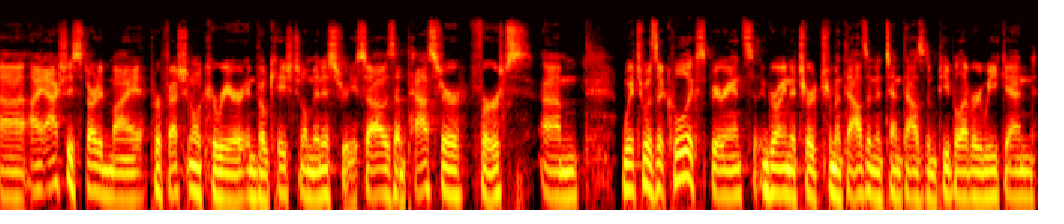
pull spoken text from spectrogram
uh, I actually started my professional career in vocational ministry. So I was a pastor first, um, which was a cool experience growing a church from 1,000 to 10,000 people every weekend.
